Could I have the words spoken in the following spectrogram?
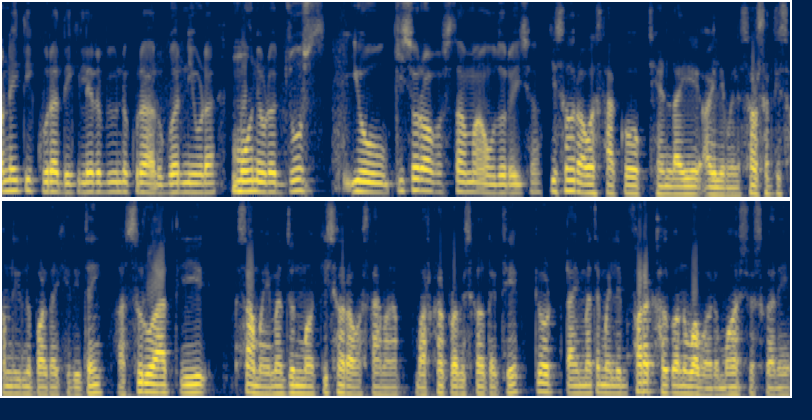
अनैतिक कुरादेखि लिएर विभिन्न कुराहरू गर्ने एउटा मोहन एउटा जोस यो किशोर अवस्थामा आउँदो रहेछ। किशोर अवस्थाको क्षणलाई अहिले मैले सरस्वती सम्झिनु पर्दाखेरि चाहिँ सुरुवात समयमा जुन म किशोर अवस्थामा भर्खर प्रवेश गर्दै थिएँ त्यो टाइममा चाहिँ मैले फरक खालको अनुभवहरू महसुस गरेँ।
